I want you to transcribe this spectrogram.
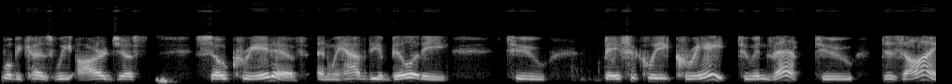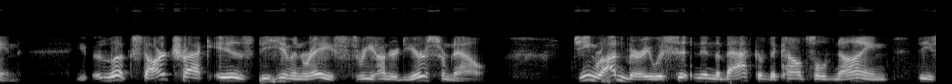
Well, because we are just so creative and we have the ability to basically create, to invent, to design. Look, Star Trek is the human race 300 years from now. Gene Roddenberry was sitting in the back of the Council of Nine, these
